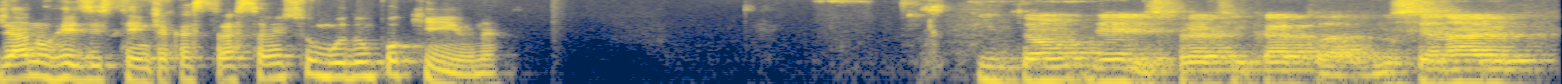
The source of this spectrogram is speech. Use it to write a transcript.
Já no resistente à castração, isso muda um pouquinho, né? Então, Denis, para ficar claro, no cenário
